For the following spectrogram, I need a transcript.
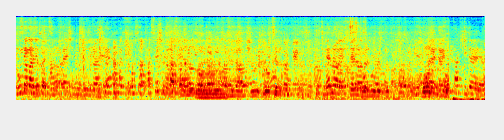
동네관에서 방문하시는 분들한테 한마디 박수 다 쓰시면 하세요. 배너예요, 배너. 다 기자예요.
